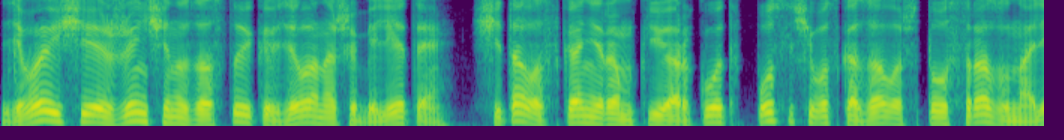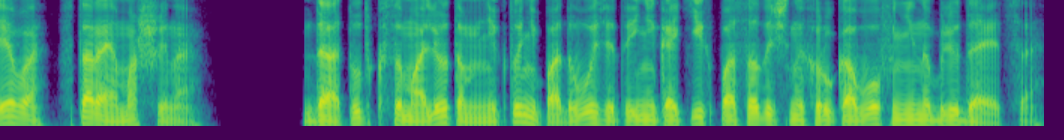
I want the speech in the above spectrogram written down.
Зевающая женщина за стойкой взяла наши билеты, считала сканером QR-код, после чего сказала, что сразу налево вторая машина. Да, тут к самолетам никто не подвозит и никаких посадочных рукавов не наблюдается.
